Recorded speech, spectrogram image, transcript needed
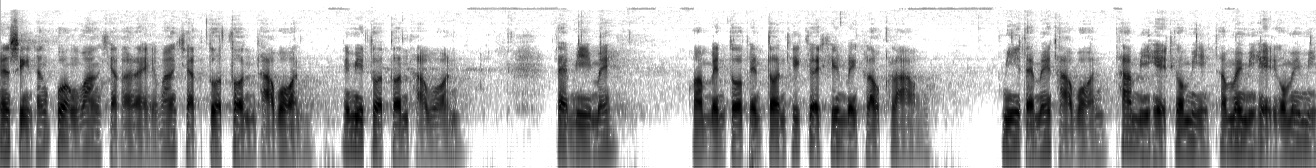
นั้นสิ่งทั้งปวงว่างจากอะไร ว่างจากตัวตนถาวร ไม่มีตัวตนถาวร แต่มีไหมความเป็นตัวเป็นตนที่เกิดขึ้นเป็นคราวๆ มีแต่ไม่ถาวร ถ้ามีเหตุก็มี ถ้าไม่มีเหตุก็ไม่มี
